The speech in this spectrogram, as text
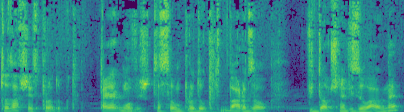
To zawsze jest produkt. Tak jak mówisz, to są produkty bardzo widoczne, wizualne,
